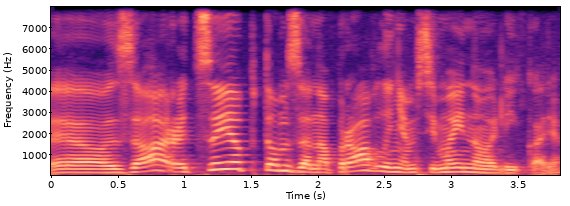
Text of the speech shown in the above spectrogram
е, за рецептом, за направленням сімейного лікаря.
